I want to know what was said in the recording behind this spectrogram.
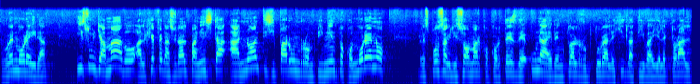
Rubén Moreira, hizo un llamado al jefe nacional panista a no anticipar un rompimiento con Moreno. Responsabilizó a Marco Cortés de una eventual ruptura legislativa y electoral.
